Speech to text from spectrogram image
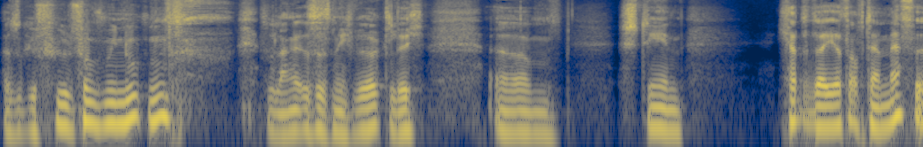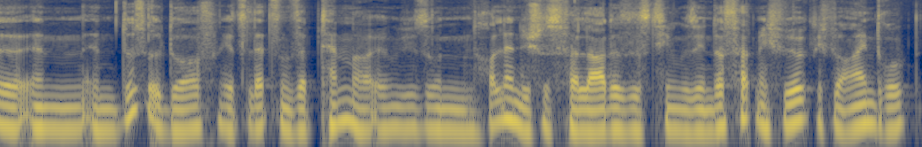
also gefühlt fünf Minuten, so lange ist es nicht wirklich, ähm, stehen. Ich hatte da jetzt auf der Messe in, in Düsseldorf, jetzt letzten September, irgendwie so ein holländisches Verladesystem gesehen. Das hat mich wirklich beeindruckt.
